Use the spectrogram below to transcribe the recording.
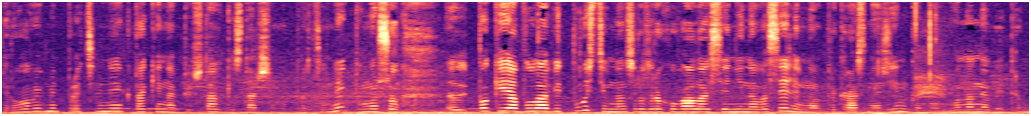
черговий медпрацівник, так і на півставки старший медпрацівник, тому що е, поки я була в відпустці, в нас розрахувалася Ніна Васильівна, прекрасна жінка, ну вона не витримала.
